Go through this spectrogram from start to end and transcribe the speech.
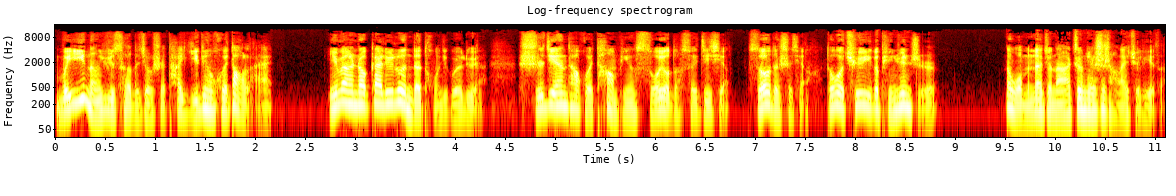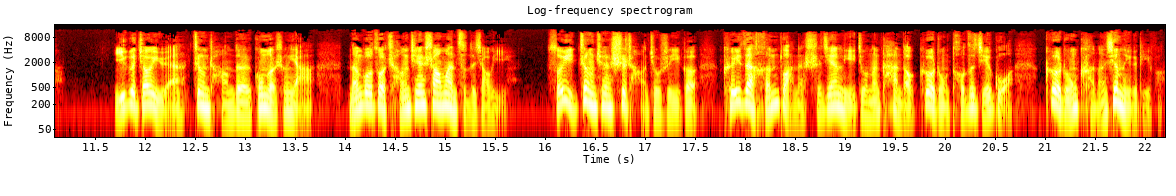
唯一能预测的就是它一定会到来，因为按照概率论的统计规律，时间它会烫平所有的随机性，所有的事情都会趋于一个平均值。那我们呢，就拿证券市场来举例子，一个交易员正常的工作生涯能够做成千上万次的交易，所以证券市场就是一个可以在很短的时间里就能看到各种投资结果、各种可能性的一个地方。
